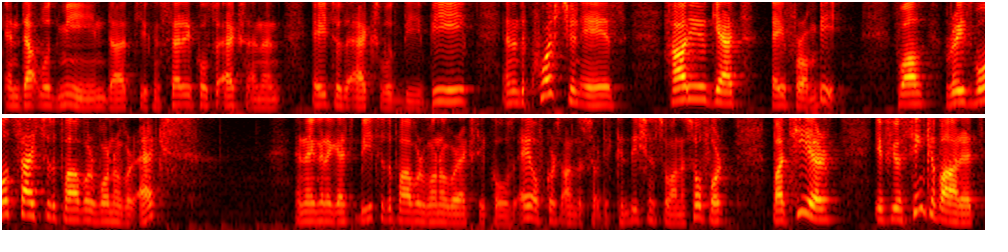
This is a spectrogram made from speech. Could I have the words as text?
and that would mean that you can set it equal to x, and then a to the x would be b. And then the question is, how do you get a from b? Well, raise both sides to the power 1 over x, and you're going to get b to the power 1 over x equals a, of course, under certain conditions, so on and so forth. But here, if you think about it,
